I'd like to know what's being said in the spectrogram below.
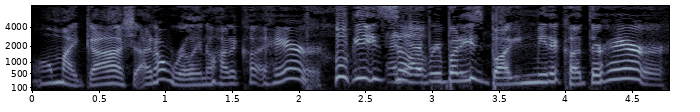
oh my gosh, I don't really know how to cut hair. Okay, and so everybody's bugging me to cut their hair.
